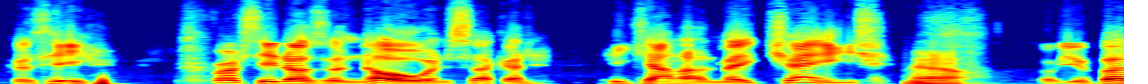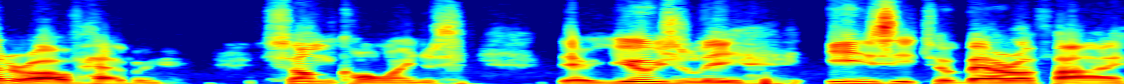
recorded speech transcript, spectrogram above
because he first he doesn't know and second he cannot make change Yeah. so you're better off having some coins they're usually easy to verify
